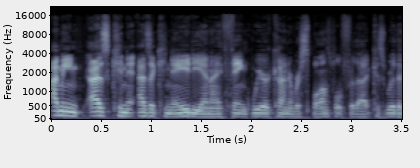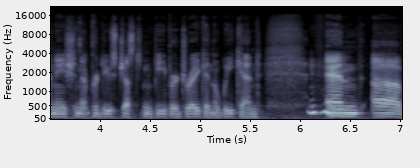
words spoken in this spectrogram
I mean, as Can- as a Canadian, I think we are kind of responsible for that because we're the nation that produced Justin Bieber, Drake, and The Weeknd, Mm-hmm. and. Uh,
